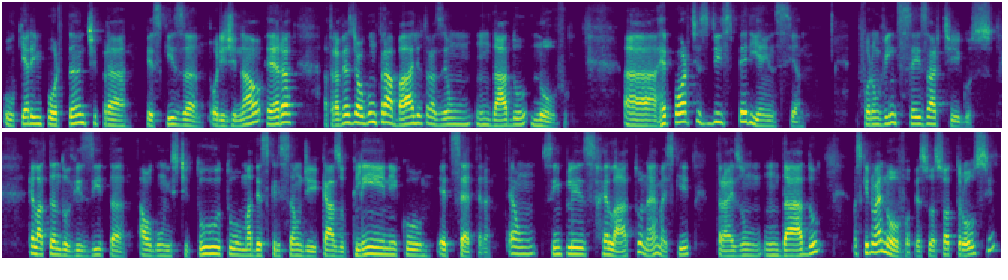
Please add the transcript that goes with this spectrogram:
o que era importante para pesquisa original era, através de algum trabalho, trazer um, um dado novo. Uh, reportes de experiência. Foram 26 artigos, relatando visita a algum instituto, uma descrição de caso clínico, etc. É um simples relato, né, mas que traz um, um dado, mas que não é novo. A pessoa só trouxe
